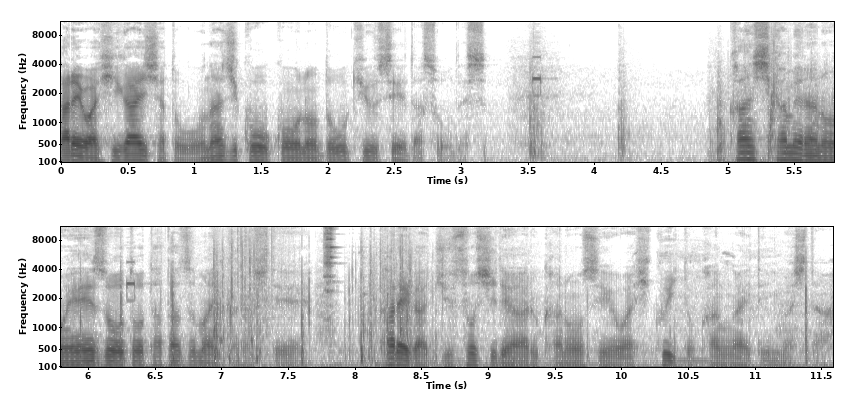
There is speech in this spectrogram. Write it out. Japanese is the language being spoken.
彼は被害者と同じ高校の同級生だそうです。監視カメラの映像と佇まいからして彼が呪詛師である可能性は低いと考えていました。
